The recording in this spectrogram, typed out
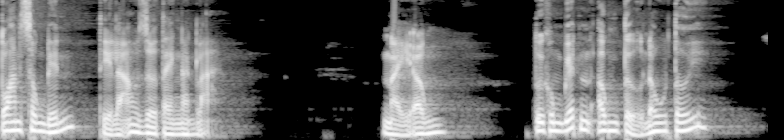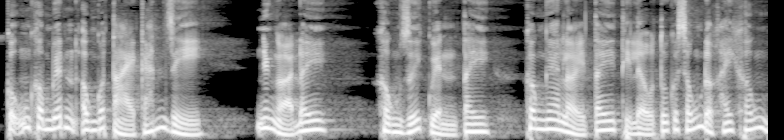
toan xông đến thì lão giơ tay ngăn lại. Này ông, tôi không biết ông từ đâu tới, cũng không biết ông có tài cán gì, nhưng ở đây không dưới quyền tây, không nghe lời tây thì liệu tôi có sống được hay không?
